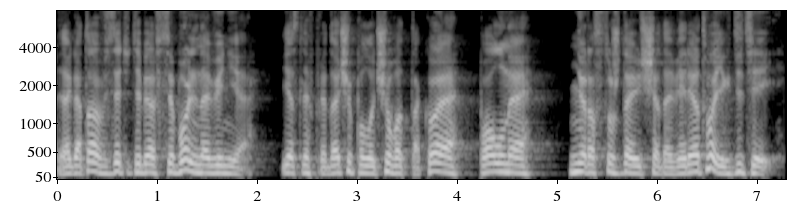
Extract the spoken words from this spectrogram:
Я готов взять у тебя всю боль на вине, если в придачу получу вот такое, полное, нерассуждающее доверие твоих детей».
